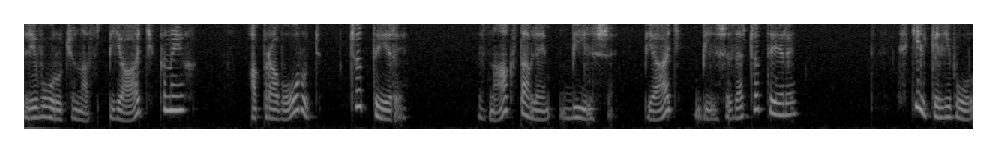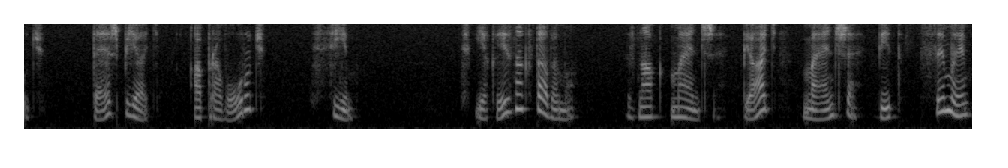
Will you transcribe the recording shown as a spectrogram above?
Ліворуч у нас п'ять книг, а праворуч чотири. Знак ставляємо більше. 5 більше за 4. Скільки ліворуч? Теж 5, а праворуч 7. Який знак ставимо? Знак менше. 5 менше від 7.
